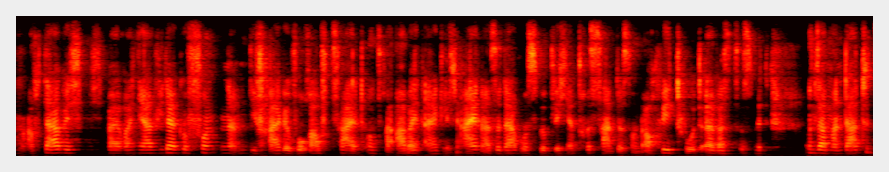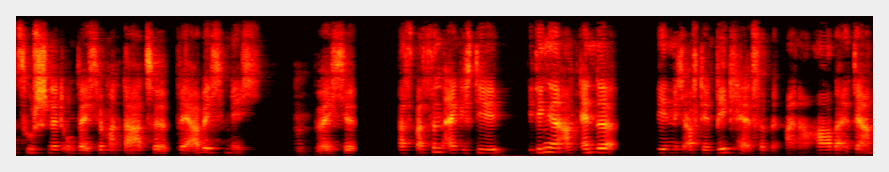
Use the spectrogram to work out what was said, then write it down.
ähm, auch da habe ich mich bei Ronja wiedergefunden, ähm, die Frage, worauf zahlt unsere Arbeit eigentlich ein? Also da, wo es wirklich interessant ist und auch wie tut, äh, was das mit unserem Mandatezuschnitt, um welche Mandate werbe ich mich, welche, was, was sind eigentlich die, die Dinge am Ende, denen ich auf den Weg helfe mit meiner Arbeit, ja?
